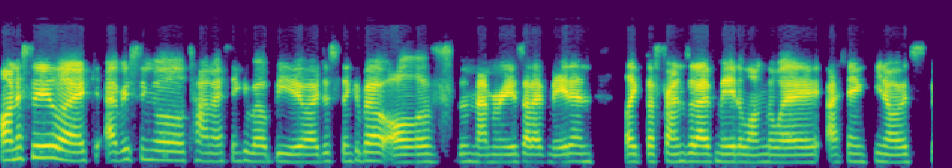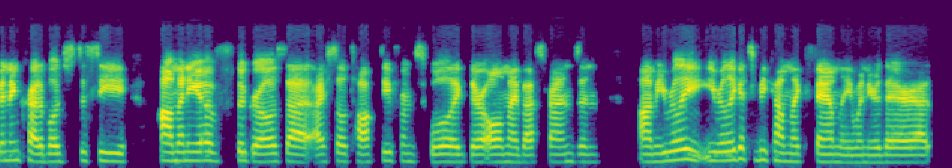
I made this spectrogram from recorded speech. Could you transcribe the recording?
Honestly, like every single time I think about BU, I just think about all of the memories that I've made and like the friends that I've made along the way. I think, you know, it's been incredible just to see how many of the girls that I still talk to from school, like they're all my best friends. And um, you really, you really get to become like family when you're there at,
